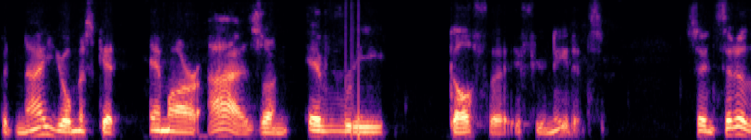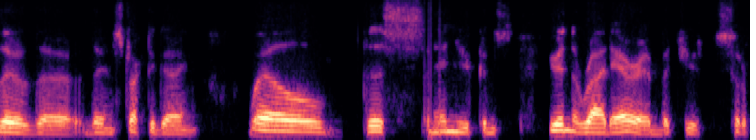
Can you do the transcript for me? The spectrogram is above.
But now you almost get MRIs on every golfer if you need it. So instead of the, the, the instructor going, well, this, and then you can, you're in the right area, but you're sort of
